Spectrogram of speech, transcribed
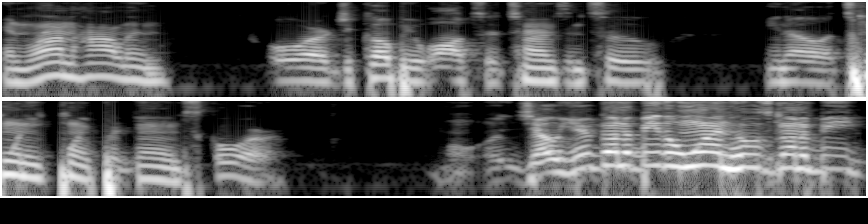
and Ron Holland or Ja'Kobe Walter turns into, you know, a 20 point per game score, Joe, you're going to be the one who's going to be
